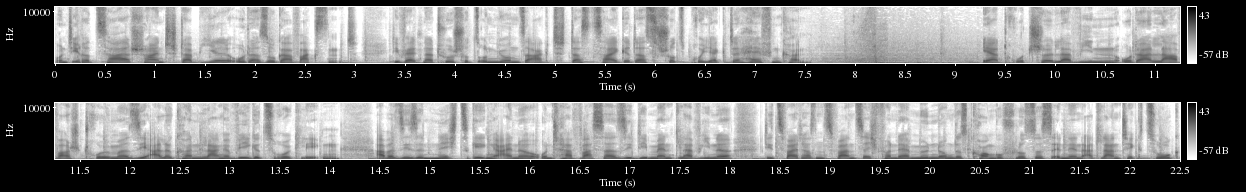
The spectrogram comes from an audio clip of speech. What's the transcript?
und ihre Zahl scheint stabil oder sogar wachsend. Die Weltnaturschutzunion sagt, das zeige, dass Schutzprojekte helfen können. Erdrutsche, Lawinen oder Lavaströme, sie alle können lange Wege zurücklegen. Aber sie sind nichts gegen eine Unterwasser-Sedimentlawine, die 2020 von der Mündung des Kongo-Flusses in den Atlantik zog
